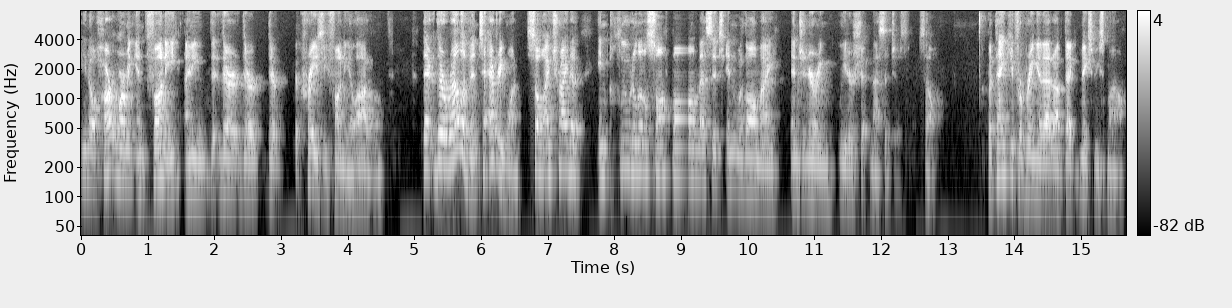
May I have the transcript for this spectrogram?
you know, heartwarming and funny. I mean, they're, they're, they're, they're crazy funny, a lot of them. They're, they're relevant to everyone. So I try to include a little softball message in with all my engineering leadership messages. So, but thank you for bringing that up. That makes me smile.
